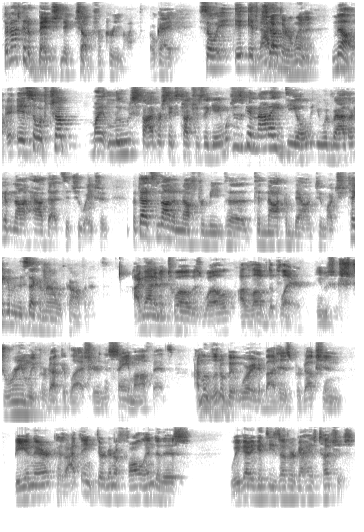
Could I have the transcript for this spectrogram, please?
They're not going to bench Nick Chubb for Kareem Hunt. Okay, so i- i- if Not Chubb if they're winning. no. So if Chubb might lose five or six touches a game, which is again not ideal, you would rather him not have that situation. But that's not enough for me to to knock him down too much. Take him in the second round with confidence. I got him at 12 as well. I love the player. He was extremely productive last year in the same offense. I'm a little bit worried about his production being there because I think they're going to fall into this. We got to get these other guys touches.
